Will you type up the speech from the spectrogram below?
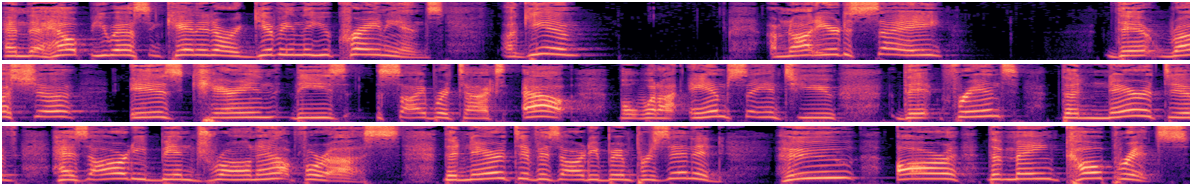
and the help US and Canada are giving the Ukrainians. Again, I'm not here to say that Russia is carrying these cyber attacks out. But what I am saying to you that friends, the narrative has already been drawn out for us. The narrative has already been presented. Who are the main culprits?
